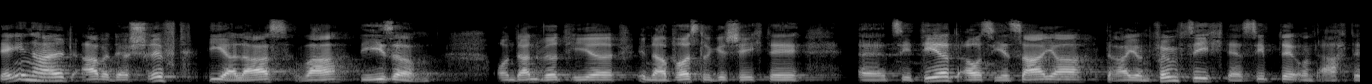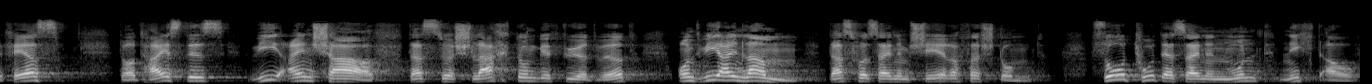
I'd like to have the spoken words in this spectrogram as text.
Der Inhalt aber der Schrift, die er las, war dieser. Und dann wird hier in der Apostelgeschichte äh, zitiert aus Jesaja 53, der siebte und achte Vers. Dort heißt es, wie ein Schaf, das zur Schlachtung geführt wird, und wie ein Lamm, das vor seinem Scherer verstummt. So tut er seinen Mund nicht auf.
